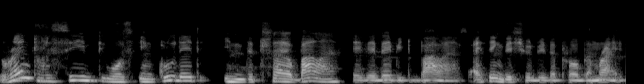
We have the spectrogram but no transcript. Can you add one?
rent received was included in the trial balance as a debit balance. I think this should be the problem, right?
